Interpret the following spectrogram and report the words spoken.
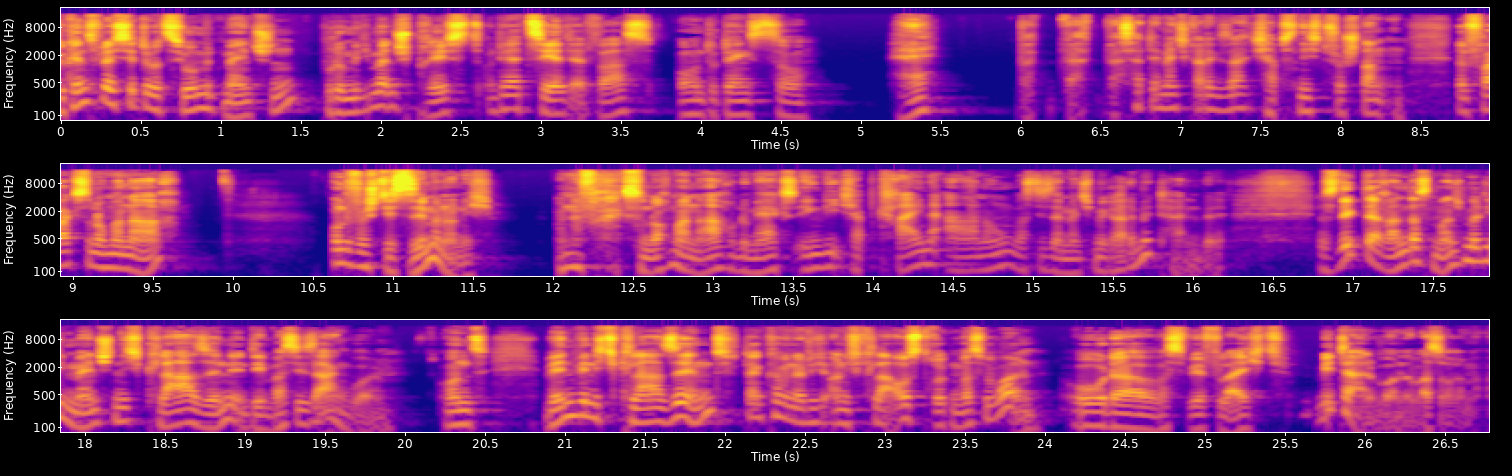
Du kennst vielleicht Situationen mit Menschen, wo du mit jemandem sprichst und er erzählt etwas und du denkst so, hä? Was, was, was hat der Mensch gerade gesagt? Ich habe es nicht verstanden. Dann fragst du nochmal nach und du verstehst es immer noch nicht. Und dann fragst du nochmal nach und du merkst irgendwie, ich habe keine Ahnung, was dieser Mensch mir gerade mitteilen will. Das liegt daran, dass manchmal die Menschen nicht klar sind in dem, was sie sagen wollen. Und wenn wir nicht klar sind, dann können wir natürlich auch nicht klar ausdrücken, was wir wollen oder was wir vielleicht mitteilen wollen oder was auch immer.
